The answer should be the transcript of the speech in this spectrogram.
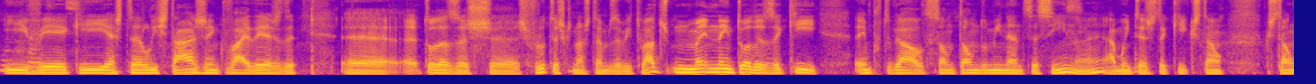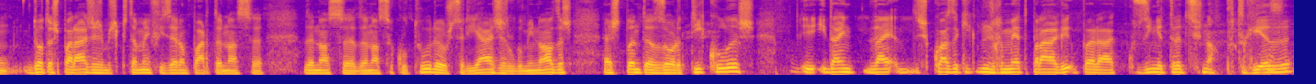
uhum, e vê aqui esta listagem que vai desde uh, todas as, as, frutas que nós estamos habituados, nem todas aqui em Portugal são tão dominantes assim, não é? Há muitas daqui que estão, que estão de outras paragens, mas que também fizeram parte da nossa, da nossa, da nossa cultura, os cereais, as leguminosas, as plantas hortícolas e, e dá, dá quase aqui que nos remete para a, para a cozinha tradicional portuguesa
